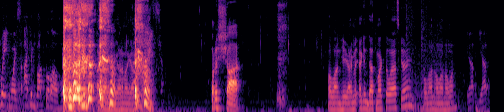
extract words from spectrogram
wait, Moist. I can buck below. I got him, I got him, I got him. What a shot. Hold on here. I'm- I can death mark the last guy. Hold on, hold on, hold on. Yep, yep.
